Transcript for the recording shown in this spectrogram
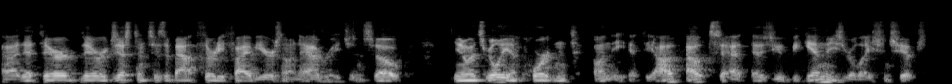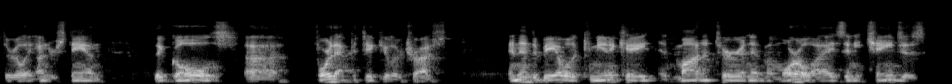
uh, that their their existence is about 35 years on average, and so you know it's really important on the at the outset as you begin these relationships to really understand the goals uh, for that particular trust, and then to be able to communicate and monitor and then memorialize any changes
